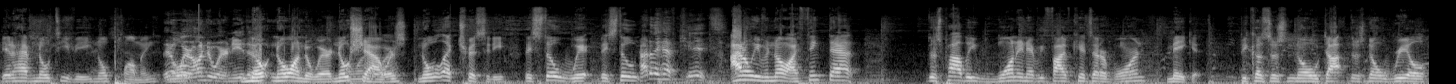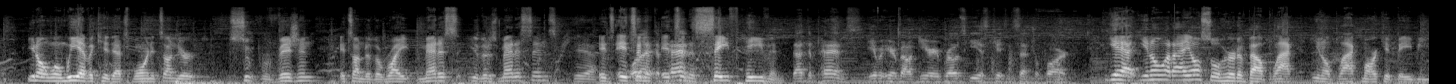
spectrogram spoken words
They don't have no TV, no plumbing. They don't no- wear underwear neither. No, no underwear, no, No showers, no electricity. They still wear. They still. How do they have kids? I don't even know. I think that there's probably one in every five kids that are born make it because there's no dot. there's no real. You know, when we have a kid that's born, it's under supervision. It's under the right medicine. There's medicines. Yeah. It's it's Well, in a, it's in a safe haven. That depends. You ever hear about Gary Brodsky? His kids in Central Park. Yeah, you know what? I also heard about black, you know, black market baby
